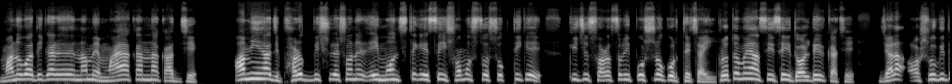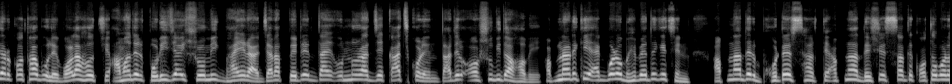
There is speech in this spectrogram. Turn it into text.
মানবাধিকারের নামে মায়া কান্না কাঁদছে। আমি আজ ভারত বিশ্লেষণের এই মঞ্চ থেকে সেই সমস্ত শক্তিকে কিছু সরাসরি প্রশ্ন করতে চাই। প্রথমে আসি সেই দলটির কাছে। যারা অসুবিধার কথা বলে বলা হচ্ছে, আমাদের পরিযায়ী শ্রমিক ভাইয়েরা যারা পেটের দায় অন্য রাজ্যে কাজ করেন, তাদের অসুবিধা হবে। আপনারা কি একবারও ভেবে দেখেছেন, আপনাদের ভোটের স্বার্থে আপনারা দেশের সাথে কত বড়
